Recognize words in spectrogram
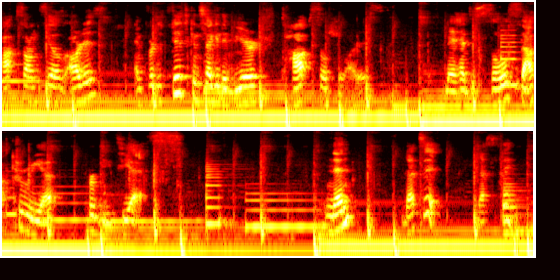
top song sales artist, and for the fifth consecutive year, top social artist. They head to Seoul, South Korea for BTS. And then that's it. That's the thing.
